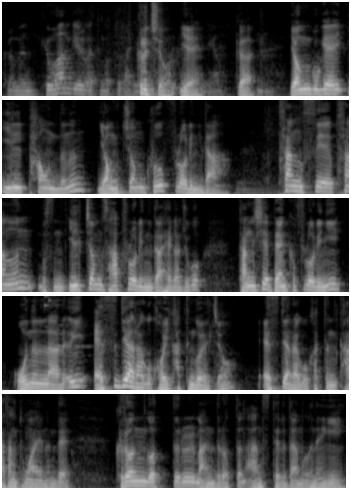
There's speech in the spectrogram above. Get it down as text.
그러면 교환 비율 같은 것도 많이 그렇죠. 예. 그러니까 음. 영국의 1파운드는 0.9 플로린이다. 프랑스의 프랑은 무슨 1.4 플로린이다 해 가지고 당시에 뱅크 플로린이 오늘날의 SDR하고 거의 같은 거였죠. SDR하고 같은 가상 통화였는데 그런 것들을 만들었던 암스테르담 은행이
